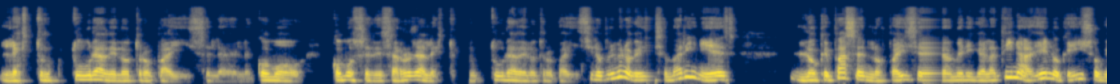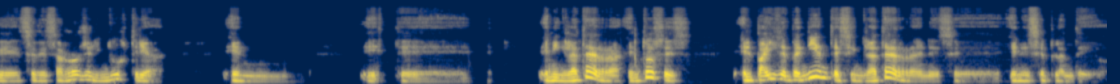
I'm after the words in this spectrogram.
la estructura del otro país, cómo, cómo se desarrolla la estructura del otro país. Y lo primero que dice Marini es, lo que pasa en los países de América Latina es lo que hizo que se desarrolle la industria en, este, en Inglaterra. Entonces, el país dependiente es Inglaterra en ese, en ese planteo.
